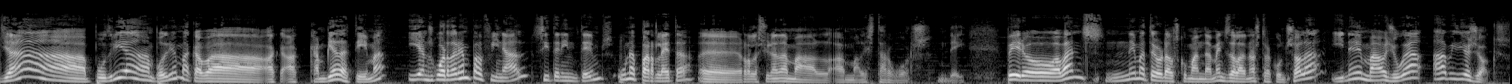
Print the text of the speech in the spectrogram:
ja podria, podríem acabar a, a canviar de tema i ens guardarem pel final, si tenim temps, una parleta eh, relacionada amb el, amb el Star Wars Day. Però abans anem a treure els comandaments de la nostra consola i anem a jugar a videojocs.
